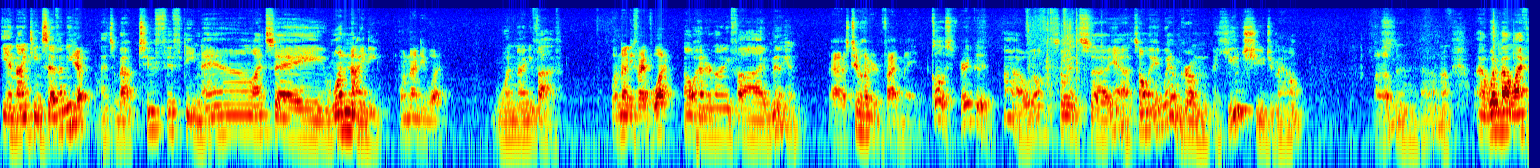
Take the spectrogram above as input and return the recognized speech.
in 1970? Yep. That's about 250 now. I'd say 190, 190 what? 195. 195 what? Oh, 195 million. Uh, it's 205 million. Close. Very good. Oh well, so it's uh, yeah, it's only we haven't grown a huge, huge amount. So, I don't know. Uh, what about life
